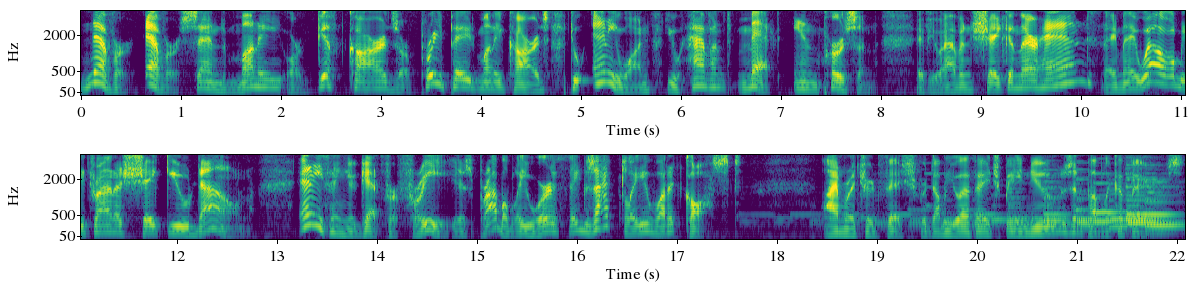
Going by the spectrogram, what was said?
Never, ever send money or gift cards or prepaid money cards to anyone you haven't met in person. If you haven't shaken their hand, they may well be trying to shake you down. Anything you get for free is probably worth exactly what it cost. I'm Richard Fish for WFHB News and Public Affairs.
